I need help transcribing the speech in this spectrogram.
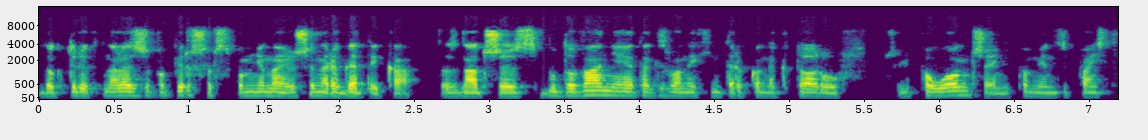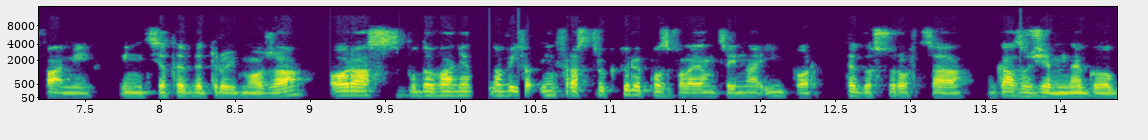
do których należy po pierwsze wspomniana już energetyka, to znaczy zbudowanie tak zwanych interkonektorów, czyli połączeń pomiędzy państwami inicjatywy Trójmorza oraz zbudowanie nowej infrastruktury pozwalającej na import tego surowca gazu ziemnego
